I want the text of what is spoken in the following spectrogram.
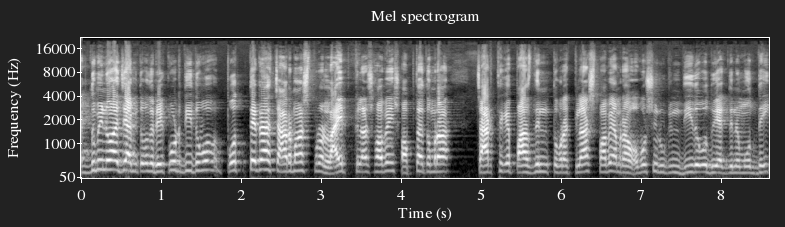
একদমই নয় যে আমি তোমাদের রেকর্ড দিয়ে দেবো। প্রত্যেকটা চার মাস পুরো লাইভ ক্লাস হবে। সপ্তাহে তোমরা চার থেকে পাঁচ দিন তোমরা ক্লাস পাবে। আমরা অবশ্যই রুটিন দিয়ে দেবো দুই, একদিনের মধ্যেই।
